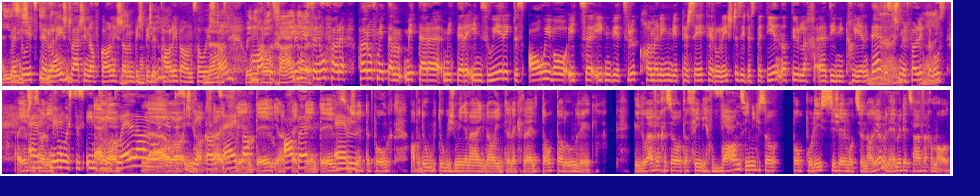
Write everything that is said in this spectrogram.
Hey, Wenn du jetzt Terrorist wärst in Afghanistan, dann bist du bei den Taliban, so ist Nein, das. Und Markus, wir müssen aufhören, hör auf mit, dem, mit dieser, mit dieser Insuierung, dass alle, die jetzt äh, irgendwie zurückkommen, irgendwie per se Terroristen sind. Das bedient natürlich äh, deine Klientel, nein, das ist mir völlig nein. bewusst. Ähm, man muss das individuell aber, anschauen, das ist nicht ganz einfach. Klientel, ich habe keine Klientel, das ähm, ist nicht der Punkt. Aber du, du bist meiner Meinung nach intellektuell total unredlich. Weil du einfach so, das finde ich wahnsinnig so populistisch, emotional. Ja, wir nehmen jetzt einfach einmal.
